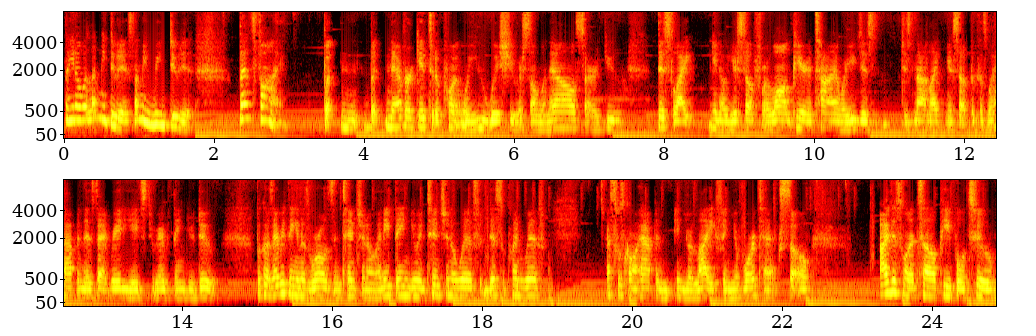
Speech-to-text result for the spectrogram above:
But you know what? Let me do this. Let me redo this. That's fine but but never get to the point where you wish you were someone else or you dislike you know yourself for a long period of time where you just just not liking yourself. Because what happened is that radiates through everything you do. Because everything in this world is intentional. Anything you're intentional with and disciplined with that's what's going to happen in your life in your vortex. So i just want to tell people to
